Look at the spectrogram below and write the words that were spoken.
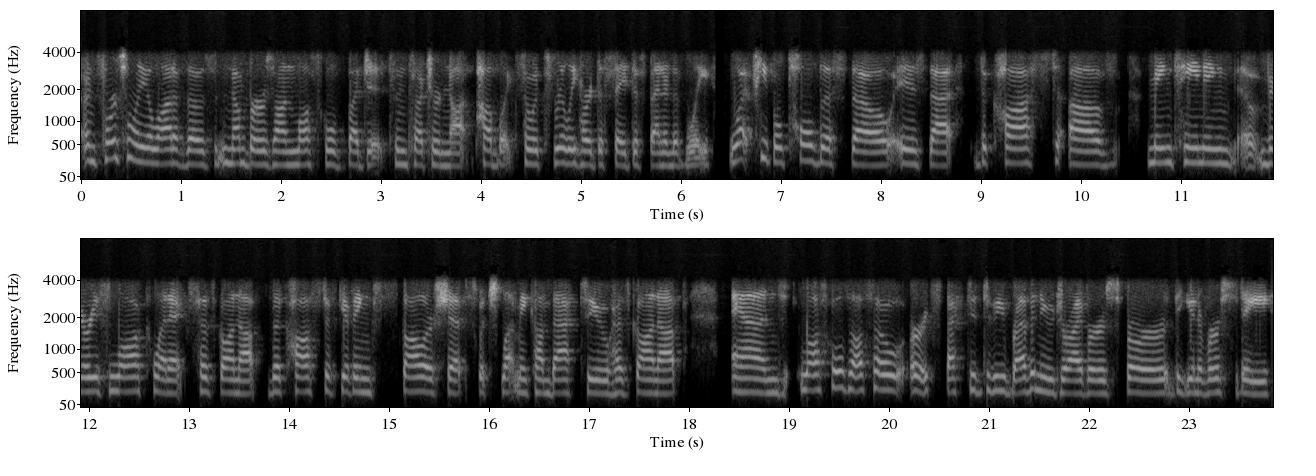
unfortunately, a lot of those numbers on law school budgets and such are not public. So it's really hard to say definitively. What people told us, though, is that the cost of maintaining uh, various law clinics has gone up. The cost of giving scholarships, which let me come back to, has gone up. And law schools also are expected to be revenue drivers for the university,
